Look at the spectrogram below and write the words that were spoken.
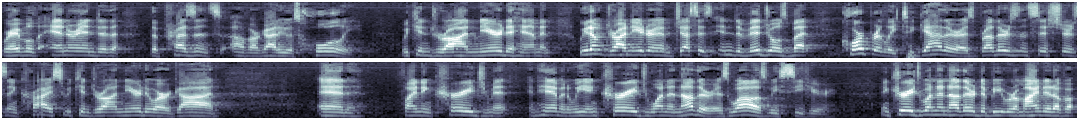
We're able to enter into the, the presence of our God who is holy. We can draw near to him, and we don't draw near to him just as individuals, but corporately, together, as brothers and sisters in Christ, we can draw near to our God and find encouragement in Him, and we encourage one another as well as we see here. Encourage one another to be reminded of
